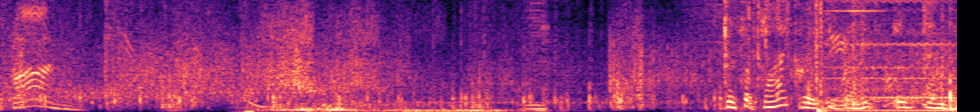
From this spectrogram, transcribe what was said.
fun. The supply crate event is ending.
